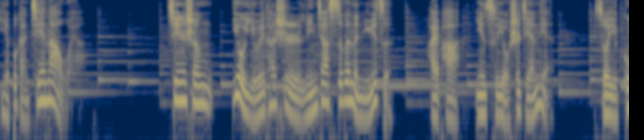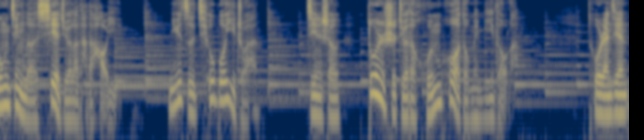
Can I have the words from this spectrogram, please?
也不敢接纳我呀。今生又以为她是邻家私奔的女子，害怕因此有失检点，所以恭敬地谢绝了他的好意。女子秋波一转，今生顿时觉得魂魄都被迷走了，突然间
